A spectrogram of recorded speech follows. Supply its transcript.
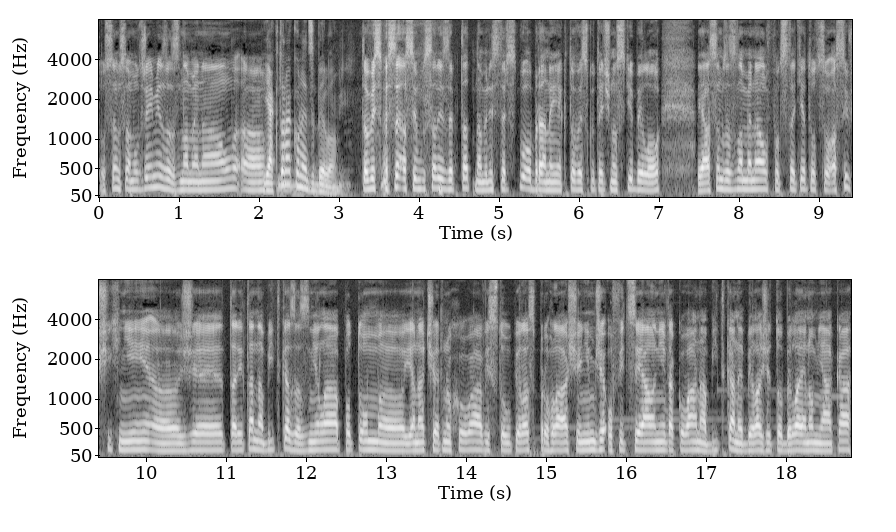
To jsem samozřejmě zaznamenal. A Jak to nakonec bylo? To bychom se asi museli zeptat na ministerstvu obrany, jak to ve skutečnosti bylo. Já jsem zaznamenal v podstatě to, co asi všichni, eh, že tady ta nabídka zazněla, potom eh, Jana Černochová vystoupila s prohlášením, že oficiálně taková nabídka nebyla, že to byla jenom nějaká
